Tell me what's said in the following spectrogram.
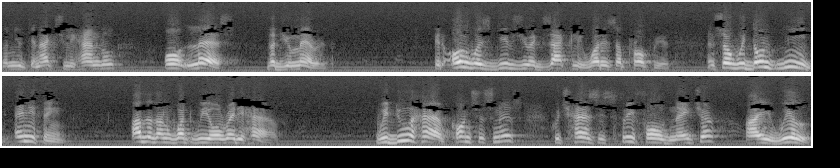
than you can actually handle, or less that you merit. It always gives you exactly what is appropriate. And so we don't need anything other than what we already have. We do have consciousness which has its threefold nature, I will,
